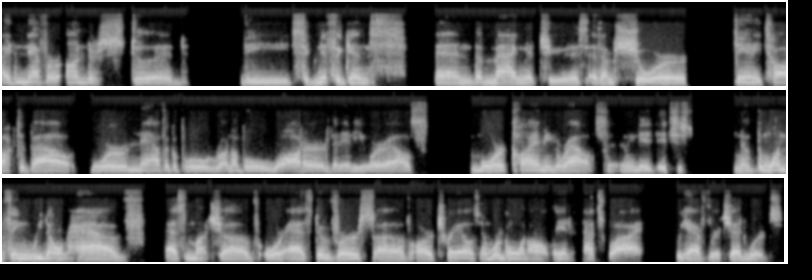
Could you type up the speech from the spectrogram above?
I'd never understood the significance and the magnitude, as, as I'm sure Danny talked about, more navigable, runnable water than anywhere else, more climbing routes. I mean, it, it's just, you know, the one thing we don't have as much of or as diverse of are trails, and we're going all in. That's why we have Rich Edwards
